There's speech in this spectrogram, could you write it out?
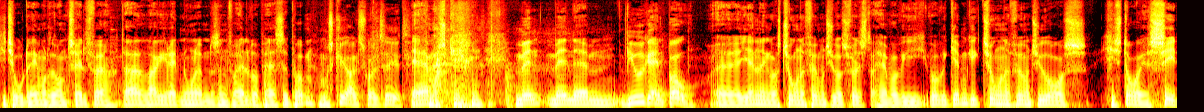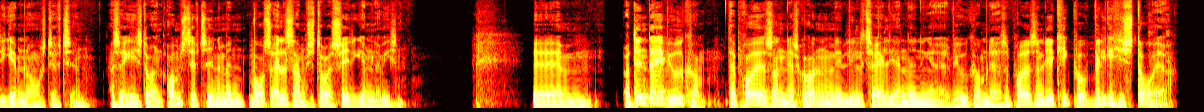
de to damer, du omtalte før. Der er nok ikke rigtig nogen af dem, der sådan for alvor passede på dem. Måske aktualitet. Ja, måske. men men øhm, vi udgav en bog øh, i anledning vores 225 års fødselsdag her, hvor vi, hvor vi gennemgik 225 års historie set igennem Aarhus Stifttiden. Altså ikke historien om Stifttiden, men vores allesammens historie set igennem avisen. Øhm, og den dag, vi udkom, der prøvede jeg sådan, jeg skulle holde en lille tale i anledning af, at vi udkom der, så prøvede jeg sådan lige at kigge på, hvilke historier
